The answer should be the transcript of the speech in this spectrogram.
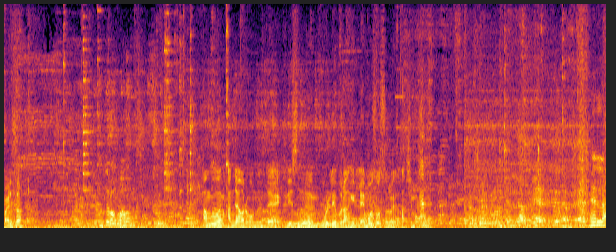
맛있어? 부드러워. 한국은 간장으로 먹는데 그리스는 올리브랑 이 레몬 소스로 해서 같이 먹어. 헬라.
